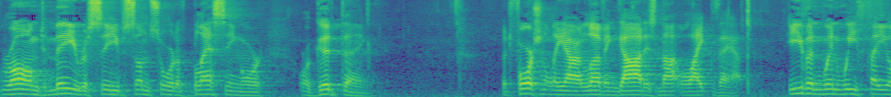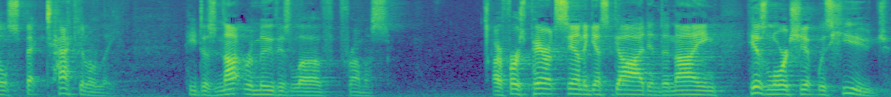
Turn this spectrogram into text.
wronged me receives some sort of blessing or, or good thing. But fortunately, our loving God is not like that. Even when we fail spectacularly, He does not remove His love from us. Our first parents' sin against God in denying His lordship was huge,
